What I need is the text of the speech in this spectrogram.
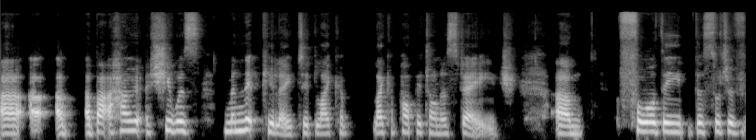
uh, uh, uh, about how she was manipulated like a like a puppet on a stage um, for the the sort of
